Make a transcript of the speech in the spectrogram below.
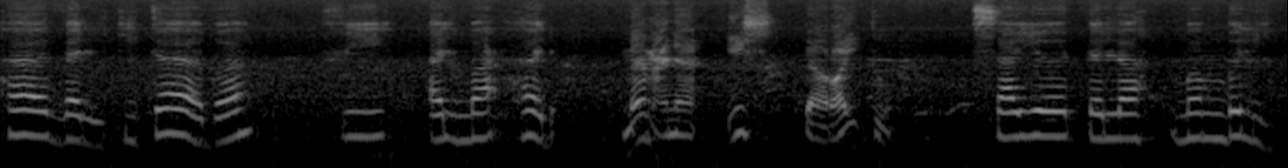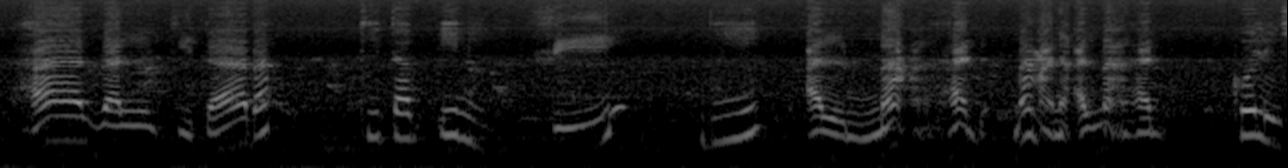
hadzal kitaba fi al-ma'had. Ma ma'na ishtaraitu? saya telah membeli هذا الكتاب kitab ini في di المعهد ما معنى المعهد kolej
